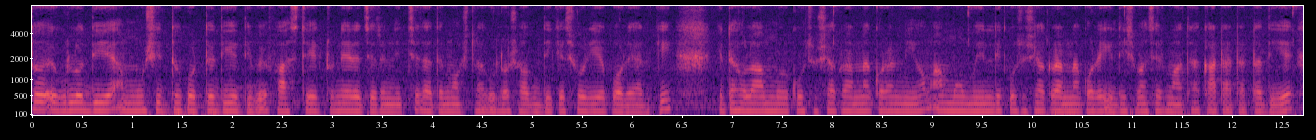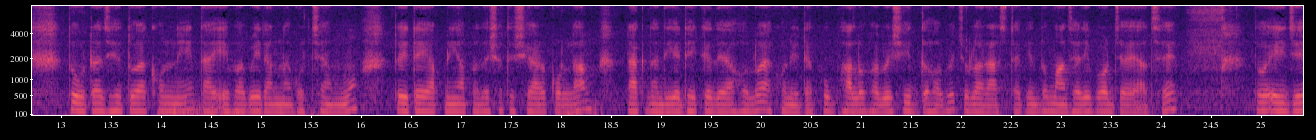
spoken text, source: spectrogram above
তো এগুলো দিয়ে আম্মু সিদ্ধ করতে দিয়ে দিবে। ফার্স্টে একটু নেড়ে চেড়ে নিচ্ছে, যাতে মশলাগুলো সব দিকে ছড়িয়ে পড়ে আর কি। এটা হলো আম্মুর কচু শাক রান্না করার নিয়ম। আম্মু মেনলি কচু শাক রান্না করে ইলিশ মাছের মাথা কাটা টাটা দিয়ে। তো ওটা যেহেতু এখন নেই, তাই এভাবেই রান্না করছে আম্মু। তো এটাই আপনি আপনাদের সাথে শেয়ার করলাম। ঢাকনা দিয়ে ঢেকে দেওয়া হলো। এখন এটা খুব ভালোভাবে সিদ্ধ হবে। চুলার আঁচটা কিন্তু মাঝারি পর্যায়ে আছে। তো এই যে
